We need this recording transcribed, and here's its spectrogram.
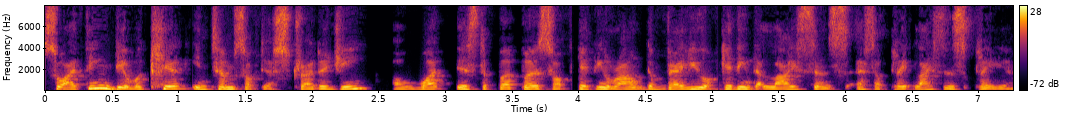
So I think they were clear in terms of their strategy or what is the purpose of getting around the value of getting that license as a play, licensed player.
